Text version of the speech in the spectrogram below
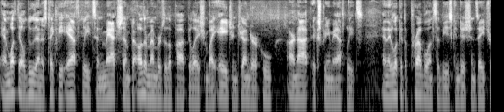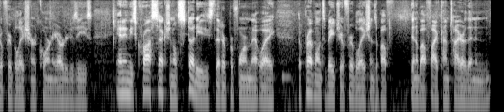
And what they'll do then is take the athletes and match them to other members of the population by age and gender who are not extreme athletes. And they look at the prevalence of these conditions, atrial fibrillation or coronary artery disease. And in these cross sectional studies that are performed that way, the prevalence of atrial fibrillation has about, been about five times higher than in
